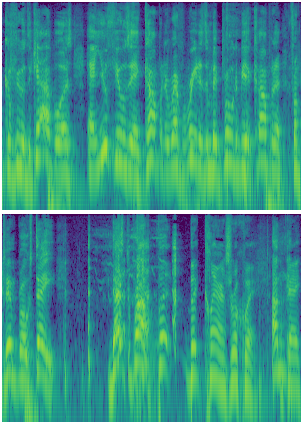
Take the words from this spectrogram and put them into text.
confuse the Cowboys, and you fuse an incompetent referee that's been proved to be incompetent from Pembroke State. That's the problem. But but Clarence, real quick. I'm okay.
